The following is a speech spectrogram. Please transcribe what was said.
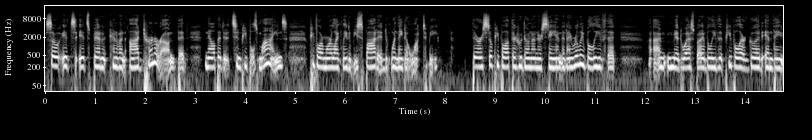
So it's it's been kind of an odd turnaround that now that it's in people's minds, people are more likely to be spotted when they don't want to be. There are still people out there who don't understand, and I really believe that I'm Midwest, but I believe that people are good and they,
